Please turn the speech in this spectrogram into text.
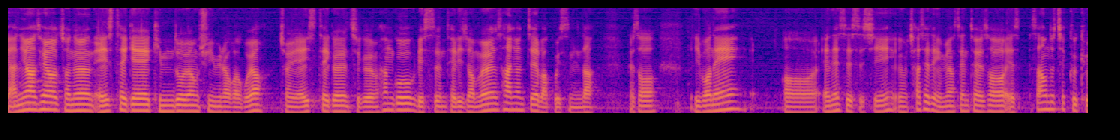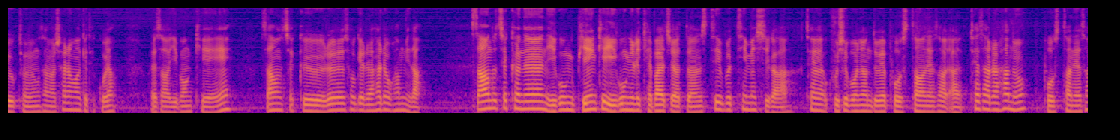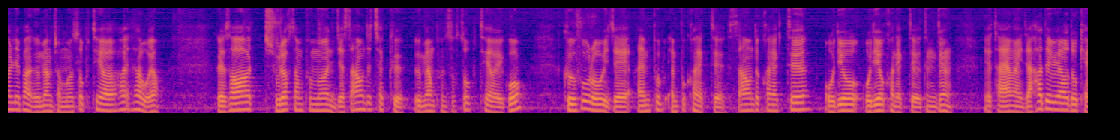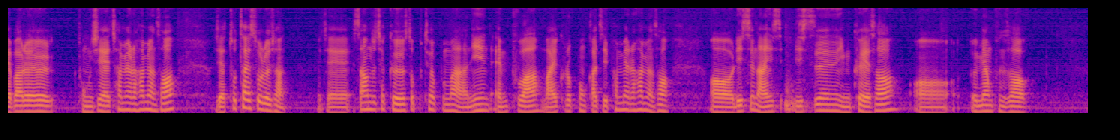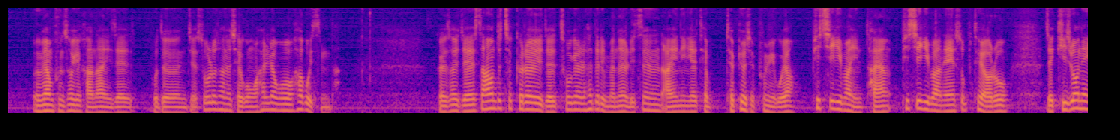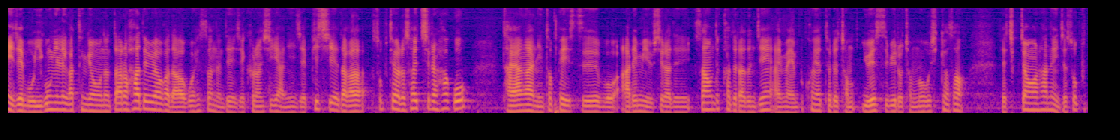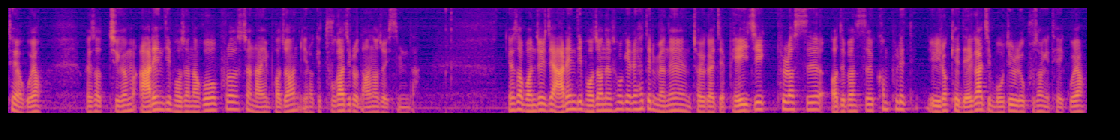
네, 안녕하세요. 저는 에이스텍의 김도영 주임이라고 하고요. 저희 에이스텍은 지금 한국 리슨 대리점을 4년째 맡고 있습니다. 그래서 이번에 어, NSSC 음, 차세대 음향센터에서 사운드 체크 교육 동영상을 촬영하게 됐고요. 그래서 이번 기회에 사운드 체크를 소개를 하려고 합니다. 사운드 체크는 20, BNK 2012 개발자였던 스티브 티메시가 95년도에 보스턴에서 아, 퇴사를 한 후 보스턴에 설립한 음향 전문 소프트웨어 회사고요. 그래서 주력 상품은 이제 사운드 체크, 음향 분석 소프트웨어이고 그 후로 이제 앰프 앰프 커넥트, 사운드 커넥트, 오디오 오디오 커넥트 등등 이제 다양한 이제 하드웨어도 개발을 동시에 참여를 하면서 이제 토탈 솔루션 이제 사운드 체크 소프트웨어뿐만 아닌 앰프와 마이크로폰까지 판매를 하면서 어, 리슨 아이 리슨 잉크에서 어, 음향 분석 음향 분석에 관한 이제 모든 이제 솔루션을 제공하려고 하고 있습니다. 그래서 이제 사운드 체크를 이제 소개를 해드리면은 리슨 아이닝의 대, 대표 제품이고요. PC 기반인 다양 PC 기반의 소프트웨어로 이제 기존에 이제 뭐 2012 같은 경우는 따로 하드웨어가 나오고 했었는데 이제 그런 식이 아닌 이제 PC에다가 소프트웨어를 설치를 하고 다양한 인터페이스 뭐 RMUC라든지 사운드 카드라든지 아니면 앰프 커넥터를 점, USB로 접목을 시켜서 측정을 하는 이제 소프트웨어고요. 그래서 지금 R&D 버전하고 프로덕션 라인 버전 이렇게 두 가지로 나눠져 있습니다. 그래서 먼저 이제 R&D 버전을 소개를 해드리면은 저희가 이제 베이직 플러스 어드밴스 컴플리트 이렇게 네 가지 모듈로 구성이 되어 있고요.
